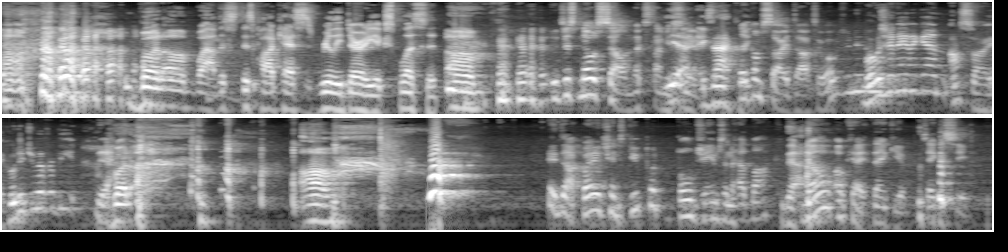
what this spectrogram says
Yeah. but um, wow, this this podcast is really dirty, explicit. Um, just no sell him next time you Yeah, see him. exactly. Like, I'm sorry, doctor. What was your name? what was your name again? I'm sorry. Who did you ever beat? Yeah. But um, Hey, doc. By any chance, do you put Bull James in a headlock? Yeah. No. Okay. Thank you. Take a seat.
